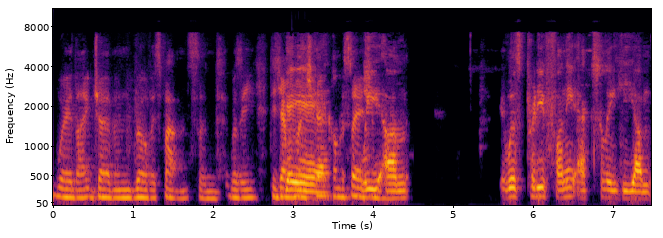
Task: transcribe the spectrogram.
we're like German Rovers fans, and was he? Did you have yeah, a yeah, conversation? We um, it was pretty funny actually. He um,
